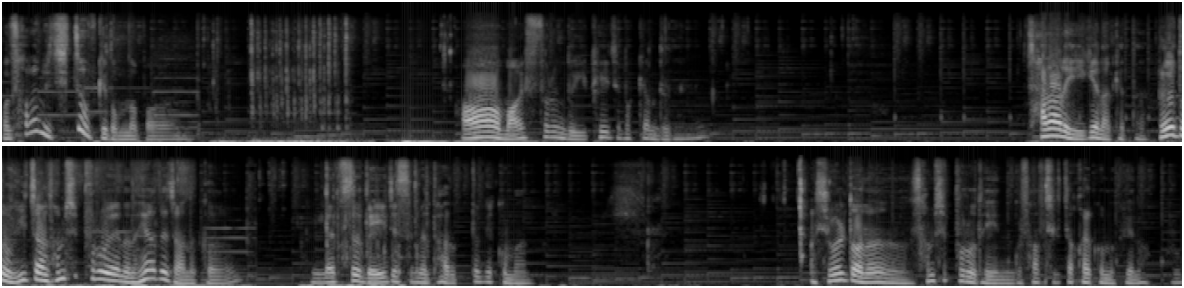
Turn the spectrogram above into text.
아니, 사람이 진짜 없게 없나봐. 아, 마이스터링도 2페이지밖에 안 되네. 차라리 이게 낫겠다. 그래도 위장 30%에는 해야 되지 않을까? 랩스 메이지 쓰면 다 뜨겠구만. 10월도는 30%돼 있는 거 사서 직접 할 거면 그게 낫고.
